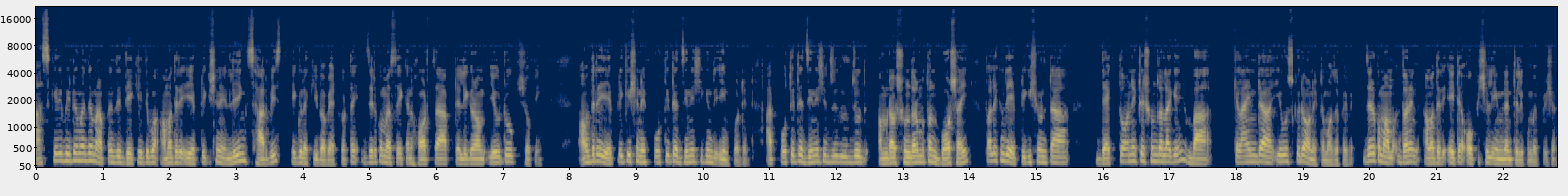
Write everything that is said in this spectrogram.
আজকের ভিডিওর মাধ্যমে আপনাদের দেখিয়ে দেবো আমাদের এই অ্যাপ্লিকেশনে লিঙ্ক সার্ভিস এগুলো কীভাবে অ্যাড করতে হয়। যেরকম আছে এখানে হোয়াটসঅ্যাপ টেলিগ্রাম ইউটিউব শপিং আমাদের এই অ্যাপ্লিকেশনে প্রতিটা জিনিসই কিন্তু ইম্পর্টেন্ট আর প্রতিটা জিনিসই যদি আমরা সুন্দর মতন বসাই, তাহলে কিন্তু অ্যাপ্লিকেশনটা দেখতে অনেকটা সুন্দর লাগে বা ক্লায়েন্টরা ইউজ করে অনেকটা মজা পাবে। যেরকম ধরেন আমাদের এইটা অফিসিয়াল ইমরান টেলিকম অ্যাপ্লিকেশন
